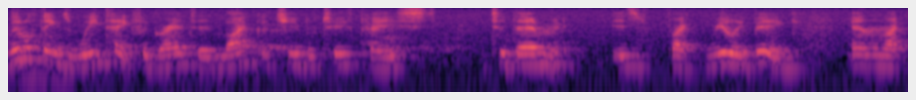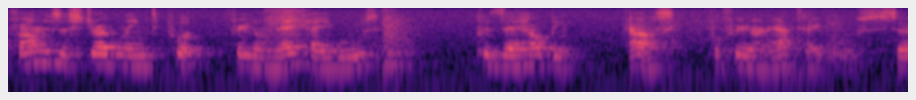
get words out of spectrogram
little things we take for granted, like a tube of toothpaste, to them is like really big. And like farmers are struggling to put food on their tables because they're helping us put food on our tables. So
